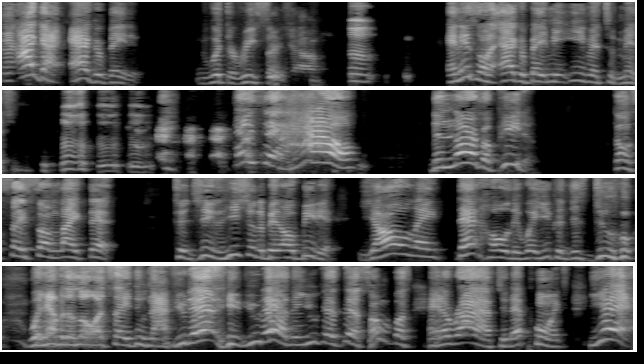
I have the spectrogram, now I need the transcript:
and I got aggravated with the research, y'all. Mm. And it's going to aggravate me even to mention. it. They said, how the nerve of Peter going to say something like that to Jesus? He should have been obedient. Y'all ain't that holy where you can just do whatever the Lord say do. Now, if you there, if you there, then you just there. Some of us ain't arrived to that point yet.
